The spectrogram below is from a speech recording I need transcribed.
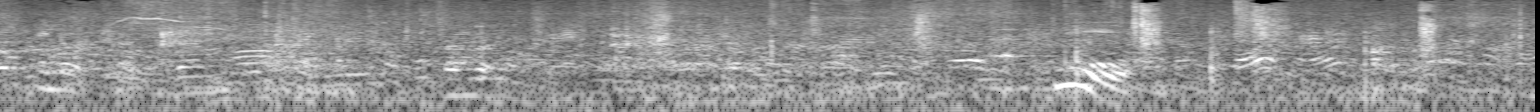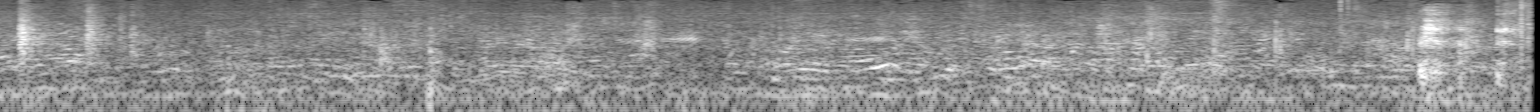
I don't trust them. Cool.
